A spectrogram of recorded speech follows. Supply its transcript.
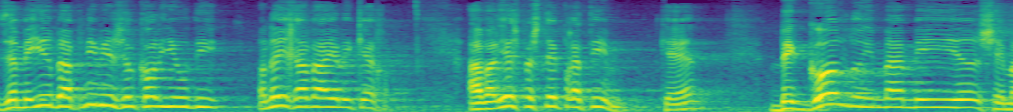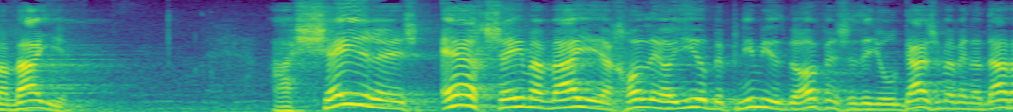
זה מאיר בהפנימיוס של כל יהודי. אונכי הוויה ליקחו. אבל יש פה שתי פרטים, כן? בגולוי מה מאיר שם הוויה. השרש, איך שם הוויה יכול להועיר בפנימיוס באופן שזה יורגש בבן אדם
